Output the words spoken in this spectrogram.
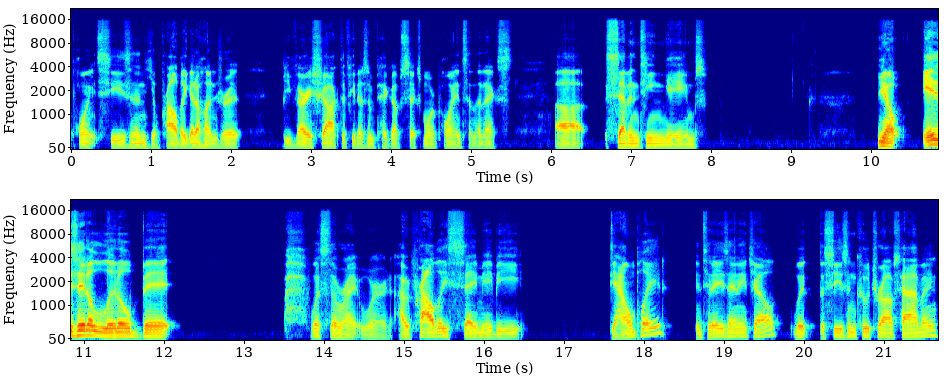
point season? He'll probably get 100. Be very shocked if he doesn't pick up six more points in the next uh, 17 games. You know, is it a little bit what's the right word? I would probably say maybe downplayed in today's NHL with the season Kucherov's having.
